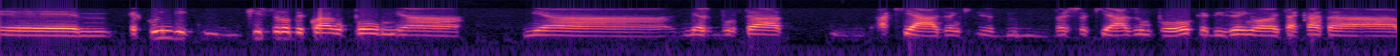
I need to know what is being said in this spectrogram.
Ehm, e quindi queste robe qua un po' mi ha, mi ha, mi ha sburtato a Chiesa, anche- verso Chiesa un po', che disegno ho attaccata a,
